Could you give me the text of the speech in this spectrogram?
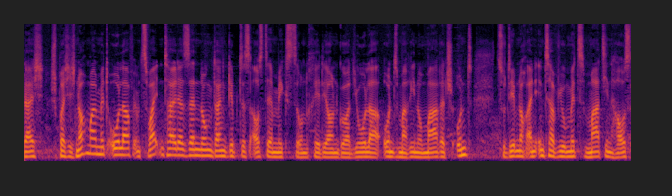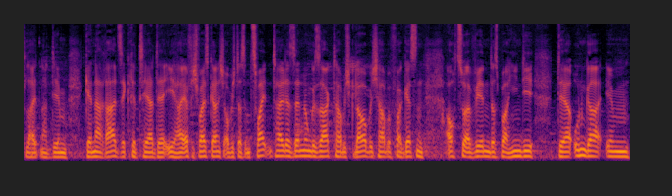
Gleich spreche ich nochmal mit Olaf im zweiten Teil der Sendung. Dann gibt es aus der Mixzone Gedeon Guardiola und Marino Maric und zudem noch ein Interview mit Martin Hausleitner, dem Generalsekretär der EHF. Ich weiß gar nicht, ob ich das im zweiten Teil der Sendung gesagt habe. Ich glaube, ich habe vergessen auch zu erwähnen, dass Bahindi, der Ungar, im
